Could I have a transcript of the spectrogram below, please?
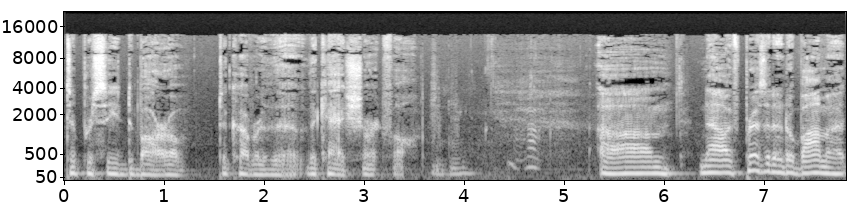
to proceed to borrow to cover the, the cash shortfall. Mm-hmm. Um, now, if President Obama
